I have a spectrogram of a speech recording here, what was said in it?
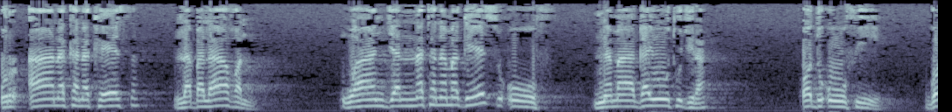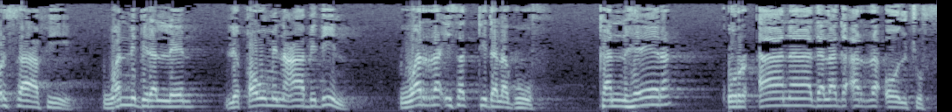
qur'aana kana keessa labalaagan waan jannata nama geessu'uuf namaa gayuutu jira odu'uu fi gorsaa fi wanni biralleen liqawmin caabidiin warra isatti dalaguuf kan heera qur'aanaa dalaga arra oolchuuf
